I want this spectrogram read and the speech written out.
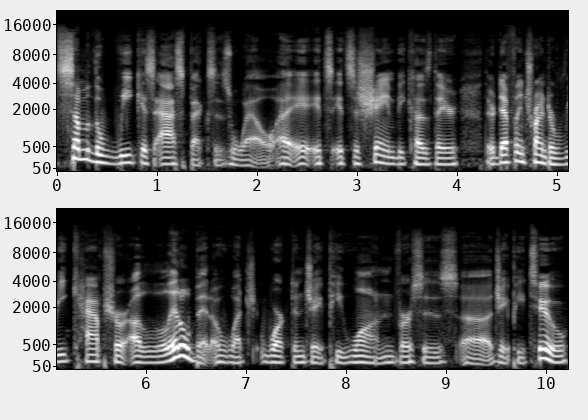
some of the weakest aspects as well. Uh, it- it's it's a shame because they're they're definitely trying to recapture a little bit of what worked in JP one versus uh, JP two,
